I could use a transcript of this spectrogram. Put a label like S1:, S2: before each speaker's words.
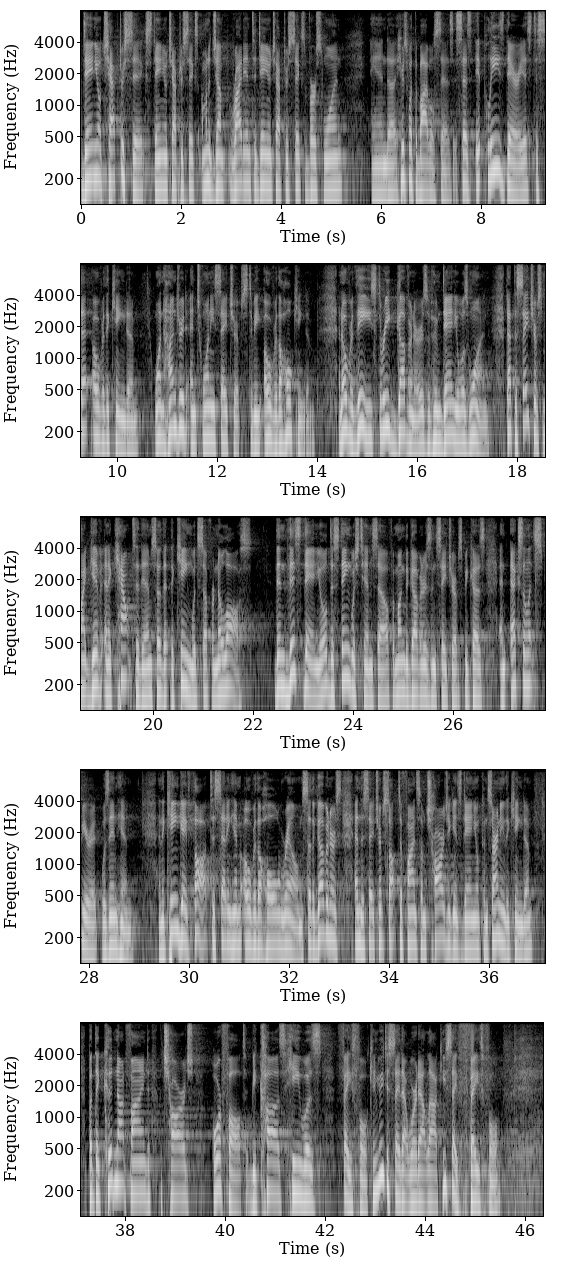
S1: Daniel chapter 6. Daniel chapter 6. I'm going to jump right into Daniel chapter 6, verse 1. And uh, here's what the Bible says it says, It pleased Darius to set over the kingdom 120 satraps to be over the whole kingdom, and over these three governors, of whom Daniel was one, that the satraps might give an account to them so that the king would suffer no loss. Then this Daniel distinguished himself among the governors and satraps because an excellent spirit was in him. And the king gave thought to setting him over the whole realm. So the governors and the satraps sought to find some charge against Daniel concerning the kingdom, but they could not find a charge or fault because he was faithful. Can you just say that word out loud? Can you say faithful?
